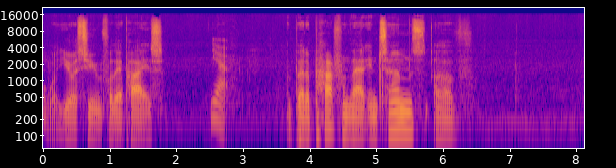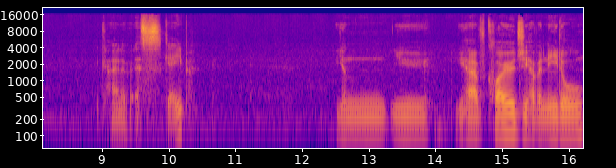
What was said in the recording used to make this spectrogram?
what you assume for their pies. Yeah. But apart from that, in terms of kind of escape, you you you have clothes, you have a needle,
